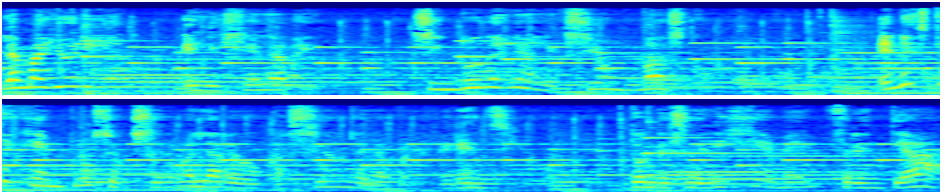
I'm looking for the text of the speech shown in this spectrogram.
La mayoría elige la B. Sin duda es la elección más común. En este ejemplo se observa la revocación de la preferencia, donde se elige B frente a A.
